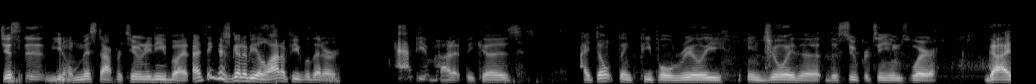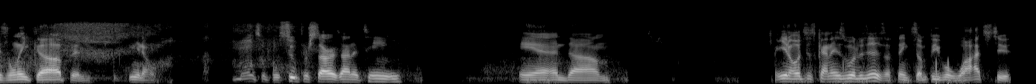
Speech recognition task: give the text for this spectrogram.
just the you know missed opportunity. But I think there's going to be a lot of people that are happy about it because I don't think people really enjoy the the super teams where guys link up and you know multiple superstars on a team and um, you know it just kind of is what it is. I think some people watch to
